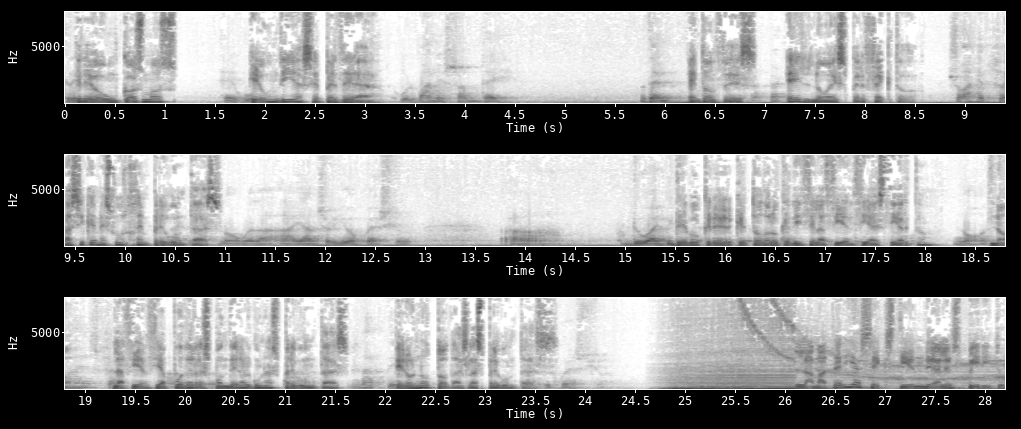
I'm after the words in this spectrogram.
creó un cosmos que un día se perderá. Entonces, Él no es perfecto. Así que me surgen preguntas. ¿Debo creer que todo lo que dice la ciencia es cierto? No, la ciencia puede responder algunas preguntas, pero no todas las preguntas. La materia se extiende al espíritu.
